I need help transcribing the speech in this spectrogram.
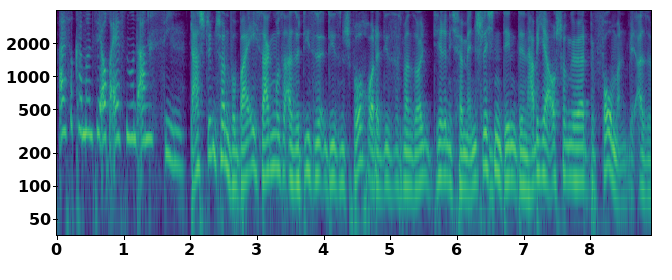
Also kann man sie auch essen und anziehen. Das stimmt schon, wobei ich sagen muss, also diese, diesen Spruch oder dieses, man soll Tiere nicht vermenschlichen, den, den habe ich ja auch schon gehört, bevor man, also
